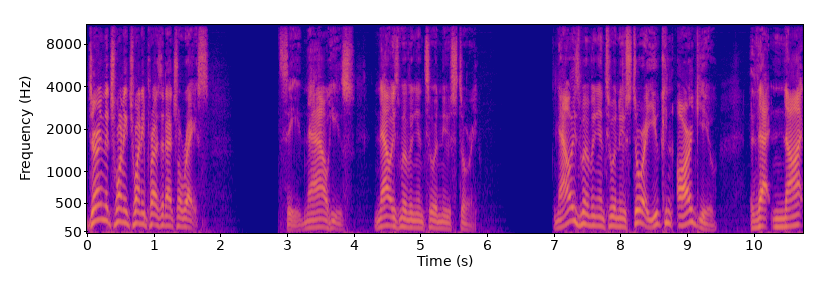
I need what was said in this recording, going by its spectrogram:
during the 2020 presidential race. See, now he's now he's moving into a new story. Now he's moving into a new story. You can argue that not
